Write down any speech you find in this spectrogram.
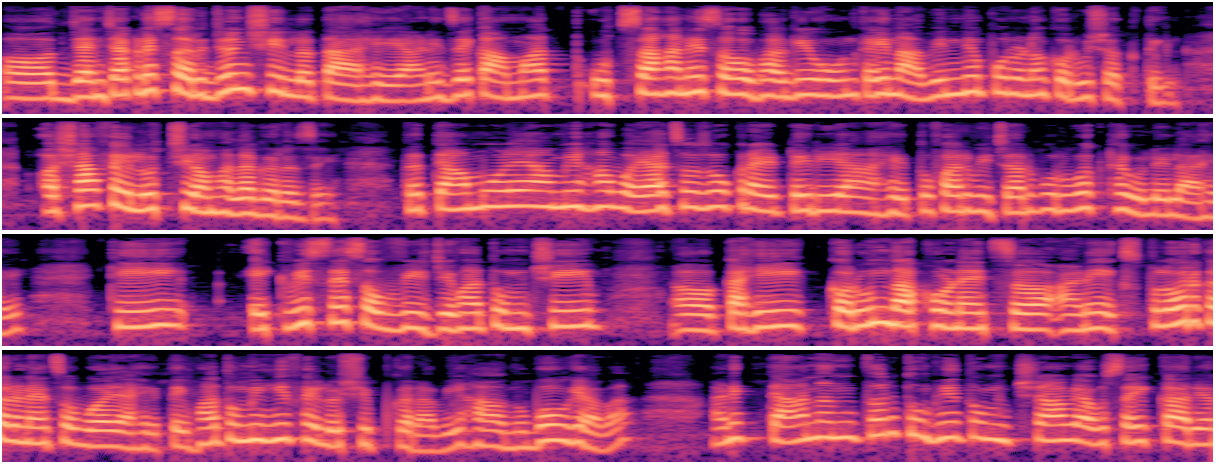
ज्यांच्याकडे सर्जनशीलता आहे आणि जे कामात उत्साहाने सहभागी होऊन काही नाविन्यपूर्ण करू शकतील अशा फेलोजची आम्हाला गरज आहे. तर त्यामुळे आम्ही हा वयाचा जो क्रायटेरिया आहे तो फार विचारपूर्वक ठेवलेला आहे की एकवीस ते सव्वीस जेव्हा तुमची काही करून दाखवण्याचं आणि एक्सप्लोअर करण्याचं वय आहे तेव्हा तुम्ही ही फेलोशिप करावी हा अनुभव घ्यावा आणि त्यानंतर तुम्ही तुमच्या व्यावसायिक कार्य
